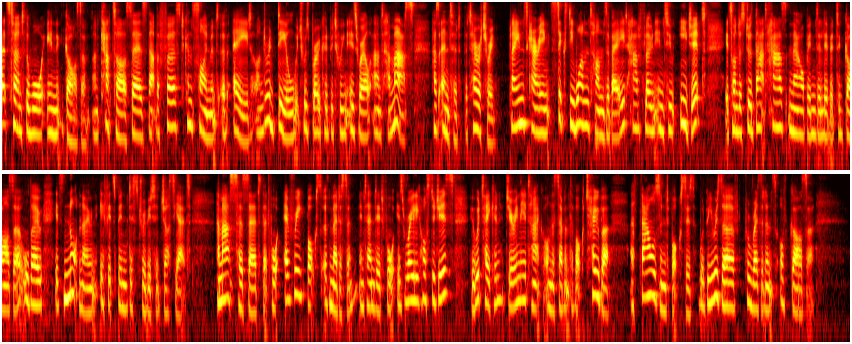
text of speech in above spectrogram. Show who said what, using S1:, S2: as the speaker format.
S1: Let's turn to the war in Gaza. And Qatar says that the first consignment of aid under a deal which was brokered between Israel and Hamas has entered the territory. Planes carrying 61 tons of aid had flown into Egypt. It's understood that has now been delivered to Gaza, although it's not known if it's been distributed just yet. Hamas has said that for every box of medicine intended for Israeli hostages who were taken during the attack on the 7th of October, a thousand boxes would be reserved for residents of Gaza.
